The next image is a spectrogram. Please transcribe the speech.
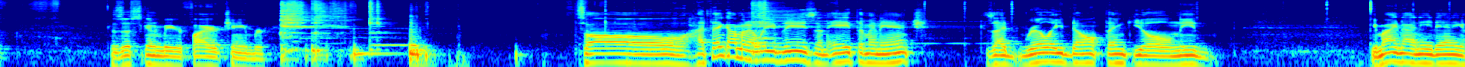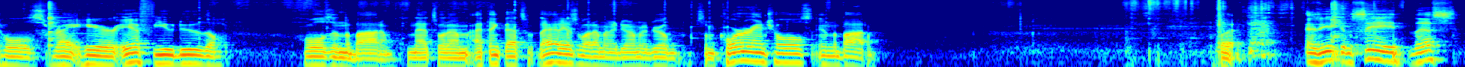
because this is going to be your fire chamber. So I think I'm going to leave these an eighth of an inch because I really don't think you'll need you might not need any holes right here if you do the holes in the bottom. And that's what I'm, I think that's, that is what I'm going to do. I'm going to drill some quarter inch holes in the bottom. But as you can see, this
